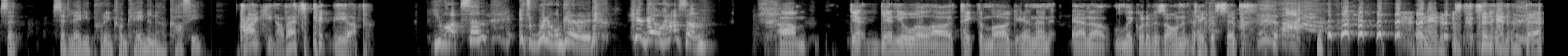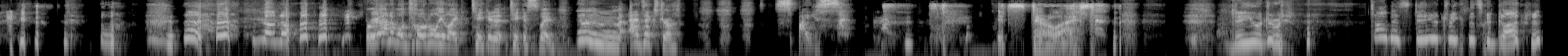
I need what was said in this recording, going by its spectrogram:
Is that is that lady putting cocaine in her coffee? Crikey, now that's a pick me up. you want some? It's real good. Here, go have some. Um, Da- Daniel will uh, take the mug and then add a liquid of his own and take a sip and hand him, then hand it back. no, no. Brianna will totally like take it, take a swig. Mmm, adds extra spice. It's sterilized. do you drink, Thomas? Do you drink this concoction?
